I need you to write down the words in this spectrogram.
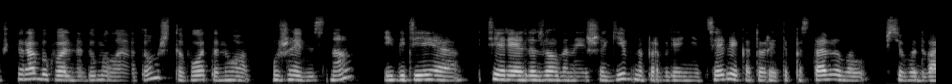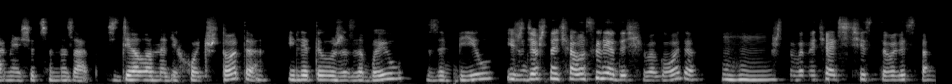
Вчера буквально думала о том, что вот оно уже весна, и где те реализованные шаги в направлении целей, которые ты поставила всего два месяца назад. Сделано ли хоть что-то, или ты уже забыл, забил и ждешь начала следующего года, угу. чтобы начать с чистого листа.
